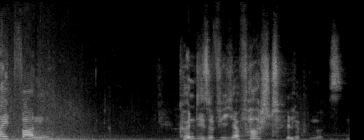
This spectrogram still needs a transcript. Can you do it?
Seit wann können diese Viecher Fahrstühle benutzen?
